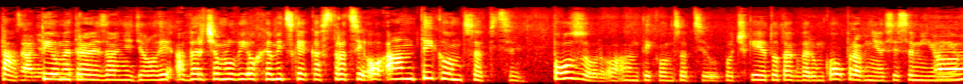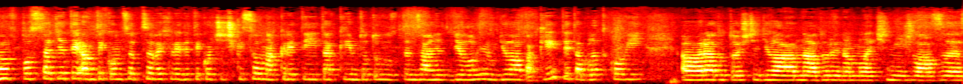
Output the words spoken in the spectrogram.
tak, Zánět piometra je zánět dělohy a Verča mluví o chemické kastraci, o antikoncepci. Pozor o antikoncepci u kočky, je to tak Verunko opravně, jestli se mýlím. A v podstatě ty antikoncepce ve chvíli, kdy ty kočičky jsou nakrytý, tak jim to tu, ten zánět dělohy udělá taky, ty tabletkový. A rádo to ještě dělá nádory na mléčný žláze,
